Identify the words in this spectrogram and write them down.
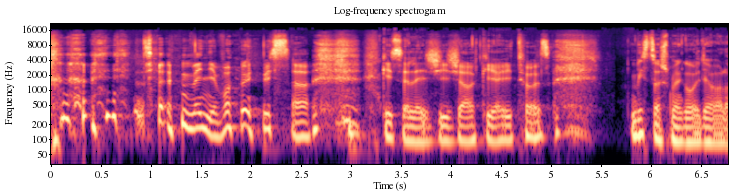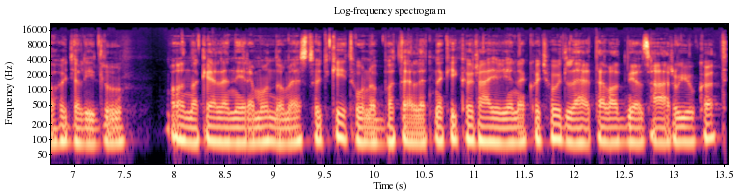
Menj, vonulj vissza a kiszelési zsalkiaithoz. Biztos megoldja valahogy a Lidl. Annak ellenére mondom ezt, hogy két hónapba tellett nekik, hogy rájöjjenek, hogy hogy lehet eladni az árujukat.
